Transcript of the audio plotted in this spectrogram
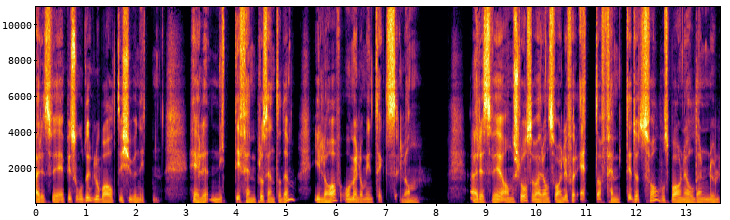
RSV-episoder globalt i 2019, hele 95% av dem i lav- og mellominntektsland. RSV anslås å være ansvarlig for ett av 50 dødsfall hos barn i alderen 0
